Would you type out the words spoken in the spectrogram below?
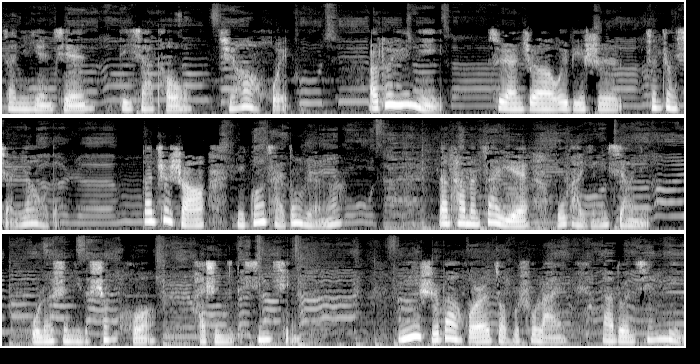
在你眼前低下头去懊悔。而对于你，虽然这未必是真正想要的，但至少你光彩动人啊！让他们再也无法影响你，无论是你的生活还是你的心情。你一时半会儿走不出来，那段经历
